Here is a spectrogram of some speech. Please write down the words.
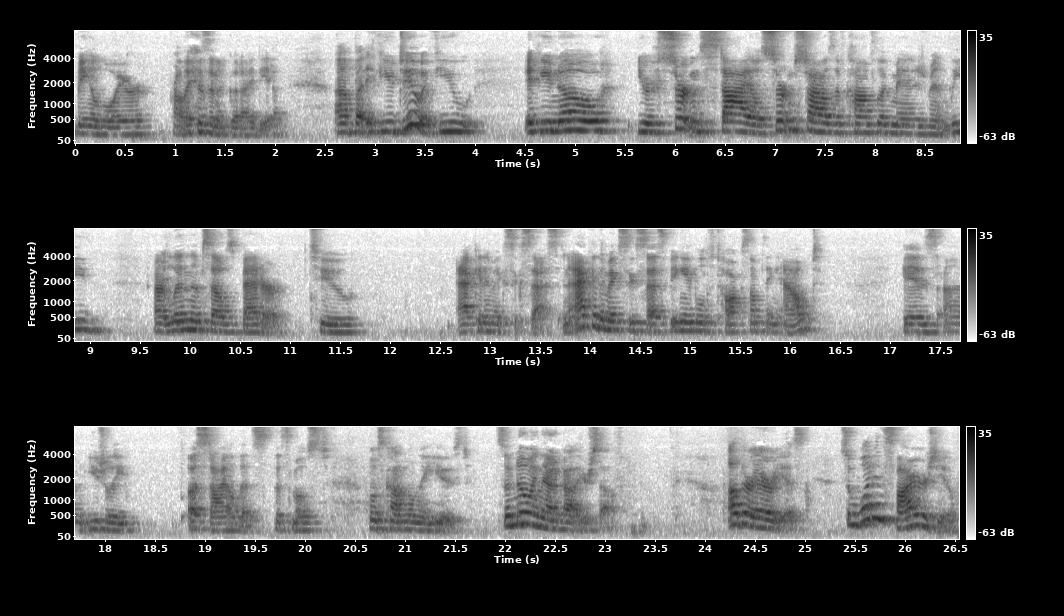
being a lawyer, probably isn't a good idea. Uh, but if you do, if you if you know your certain styles, certain styles of conflict management lead or lend themselves better to academic success. And academic success, being able to talk something out, is um, usually a style that's, that's most, most commonly used. So knowing that about yourself. Other areas. So what inspires you?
